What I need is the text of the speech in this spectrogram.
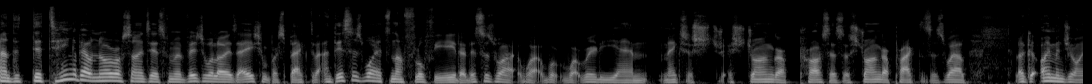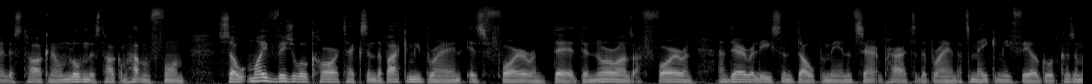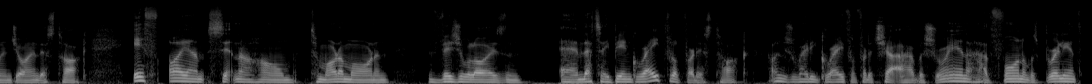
and the, the thing about neuroscience is from a visualization perspective, and this is why it's not fluffy either. This is what what what really um makes a, str- a stronger process, a stronger practice as well. Like I'm enjoying this talk now. I'm loving this talk. I'm having fun. So my visual cortex in the back of my brain is firing. The the neurons are firing, and they're releasing dopamine in certain parts of the brain. That's making me feel good because I'm enjoying this talk. If I am sitting at home tomorrow morning, visualizing, um, let's say being grateful for this talk. I was really grateful for the chat I had with Shireen. I had fun. It was brilliant.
